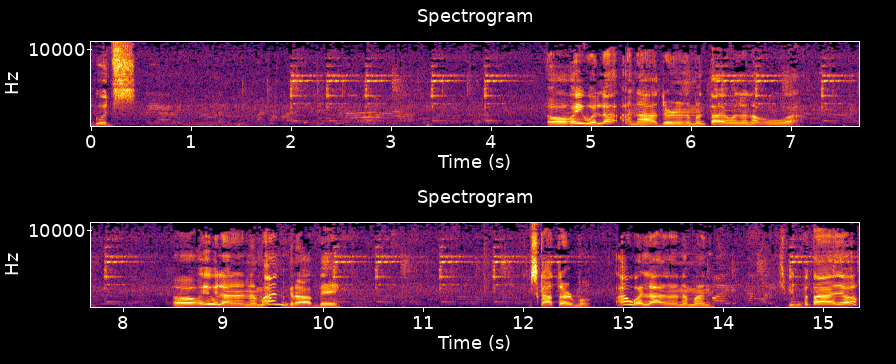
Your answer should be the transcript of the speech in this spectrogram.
Goods. Okay, wala. Another na naman tayo wala nakuha. Okay, wala na naman. Grabe. Scatter mo. Ah, wala na naman. Spin pa tayo.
